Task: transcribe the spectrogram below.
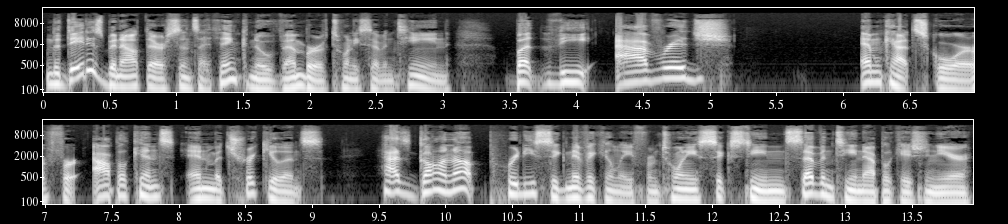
And the data's been out there since I think November of 2017, but the average MCAT score for applicants and matriculants has gone up pretty significantly from 2016 17 application year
